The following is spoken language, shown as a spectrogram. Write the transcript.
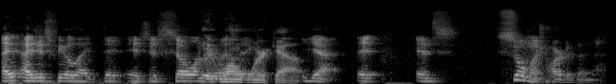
I, I just feel like that it's just so unrealistic. It won't work out. Yeah, it it's so much harder than that.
